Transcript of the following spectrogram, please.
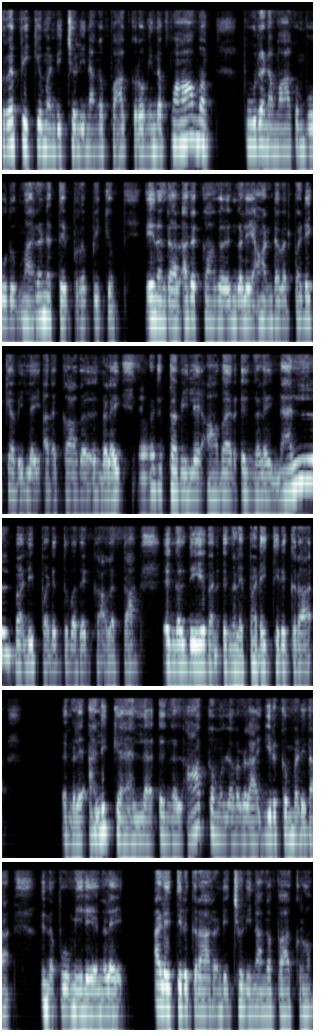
பிறப்பிக்கும் என்று சொல்லி நாங்கள் பார்க்கிறோம். இந்த பாவம் பூரணமாகும் போது மரணத்தை பிறப்பிக்கும். ஏனென்றால் அதற்காக எங்களை ஆண்டவர் படைக்கவில்லை. அதற்காக எங்களை நிறுத்தவில்லை. அவர் எங்களை நல் வழிப்படுத்துவதற்காகத்தான் எங்கள் தேவன் எங்களை படைத்திருக்கிறார். எங்களை அழிக்க அல்ல. எங்கள் ஆக்கமுள்ளவர்களாய் இருக்கும்படிதான் இந்த பூமியிலே எங்களை அழைத்திருக்கிறார் என்று சொல்லி நாங்க பார்க்குறோம்.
